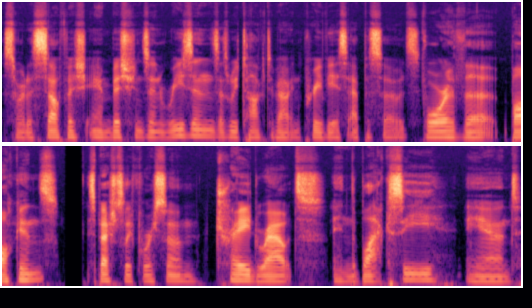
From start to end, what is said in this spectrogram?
sort of selfish ambitions and reasons, as we talked about in previous episodes, for the Balkans, especially for some trade routes in the Black Sea and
